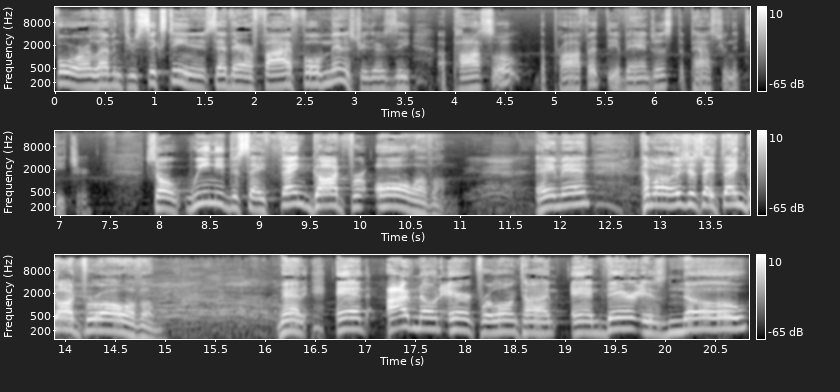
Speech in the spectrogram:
4 11 through 16, and it said there are fivefold ministry there's the apostle, the prophet, the evangelist, the pastor, and the teacher. So we need to say, thank God for all of them. Amen. Amen. Come on, let's just say, thank God for all of them. Man, and I've known Eric for a long time, and there is no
